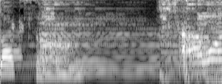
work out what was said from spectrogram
Like a song. I want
